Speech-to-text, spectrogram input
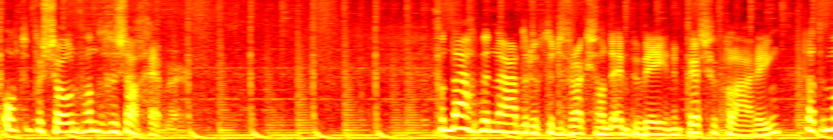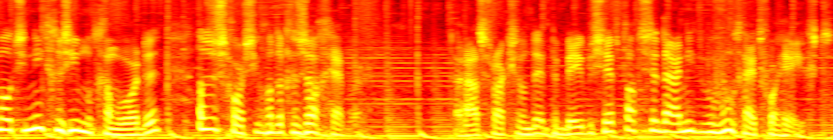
op de persoon van de gezaghebber. Vandaag benadrukte de fractie van de NPB in een persverklaring dat de motie niet gezien moet gaan worden als een schorsing van de gezaghebber. De raadsfractie van de NPB beseft dat ze daar niet de bevoegdheid voor heeft.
